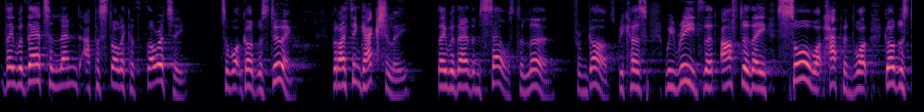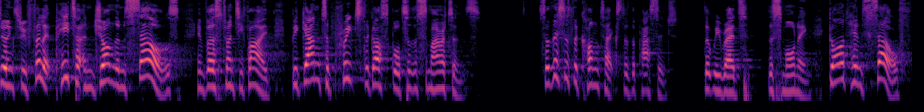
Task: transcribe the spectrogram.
they were there to lend apostolic authority to what God was doing. But I think actually they were there themselves to learn from God because we read that after they saw what happened, what God was doing through Philip, Peter and John themselves, in verse 25, began to preach the gospel to the Samaritans. So, this is the context of the passage that we read this morning. God Himself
